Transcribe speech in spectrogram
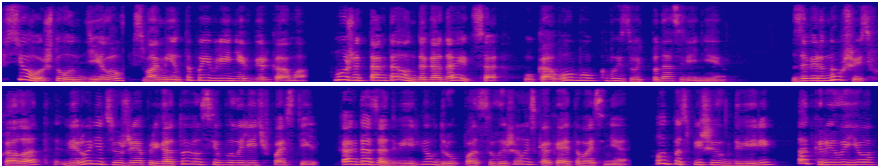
все, что он делал с момента появления в Бергамо. Может, тогда он догадается, у кого мог вызвать подозрение. Завернувшись в халат, Веронец уже приготовился было лечь в постель, когда за дверью вдруг послышалась какая-то возня. Он поспешил к двери, открыл ее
